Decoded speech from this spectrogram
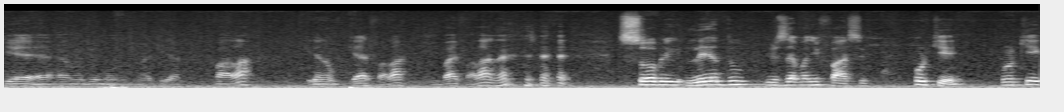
que é, é onde o não queria falar, queria não quer falar, vai falar, né? sobre Ledo e José Bonifácio. Por quê? Porque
